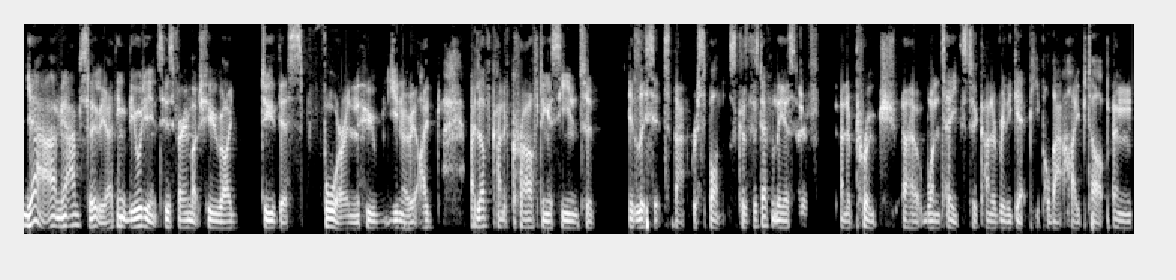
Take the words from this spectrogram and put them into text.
yeah i mean absolutely i think the audience is very much who i do this for and who you know i i love kind of crafting a scene to elicit that response because there's definitely a sort of an approach uh, one takes to kind of really get people that hyped up. And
